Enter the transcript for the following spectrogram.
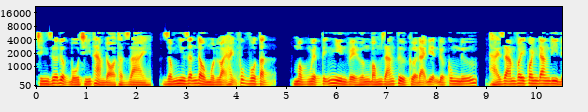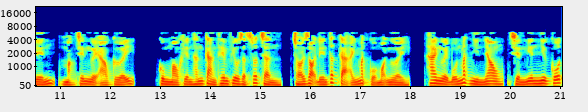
chính giữa được bố trí thảm đỏ thật dài, giống như dẫn đầu một loại hạnh phúc vô tận. Mộc Nguyệt Tĩnh nhìn về hướng bóng dáng từ cửa đại điện được cung nữ, thái giám vây quanh đang đi đến, mặc trên người áo cưới, cùng màu khiến hắn càng thêm phiêu giật suốt trần, trói dọi đến tất cả ánh mắt của mọi người. Hai người bốn mắt nhìn nhau, triền miên như cốt,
